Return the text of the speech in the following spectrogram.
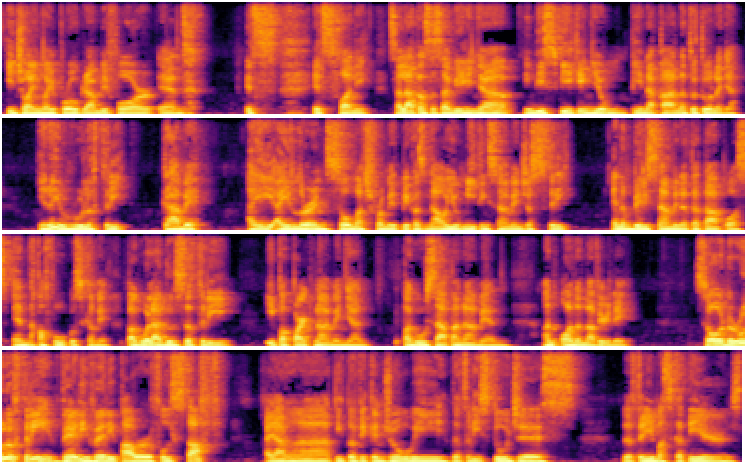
He joined my program before and it's it's funny. Sa lahat ng sasabihin niya, hindi speaking yung pinaka natutunan niya. You know yung rule of three. Grabe. I, I learned so much from it because now yung meetings namin just three. And ang bilis namin natatapos and nakafocus kami. Pag wala dun sa three, ipapark namin yan. Pag-uusapan namin on, on another day. So the rule of three, very, very powerful stuff. Kaya nga Tito Vic and Joey, the Three Stooges, the Three Musketeers,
